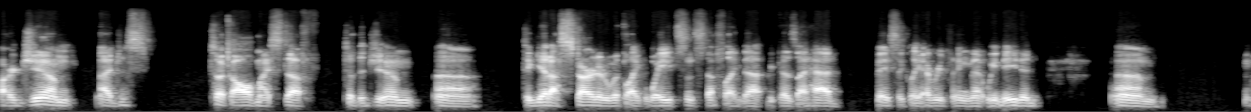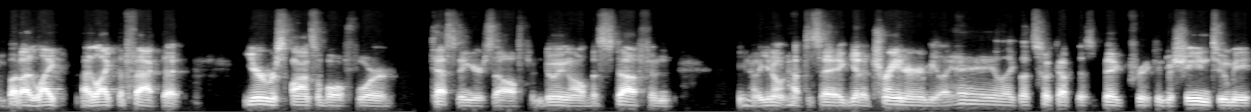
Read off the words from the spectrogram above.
our gym, I just took all my stuff to the gym uh, to get us started with like weights and stuff like that because I had basically everything that we needed. Um, but I like I like the fact that you're responsible for testing yourself and doing all this stuff. And you know you don't have to say get a trainer and be like hey like let's hook up this big freaking machine to me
